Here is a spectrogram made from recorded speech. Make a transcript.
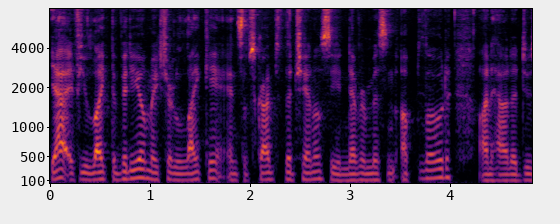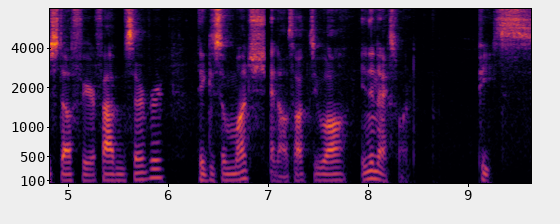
Yeah, if you like the video, make sure to like it and subscribe to the channel so you never miss an upload on how to do stuff for your FiveM server. Thank you so much, and I'll talk to you all in the next one. Peace.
